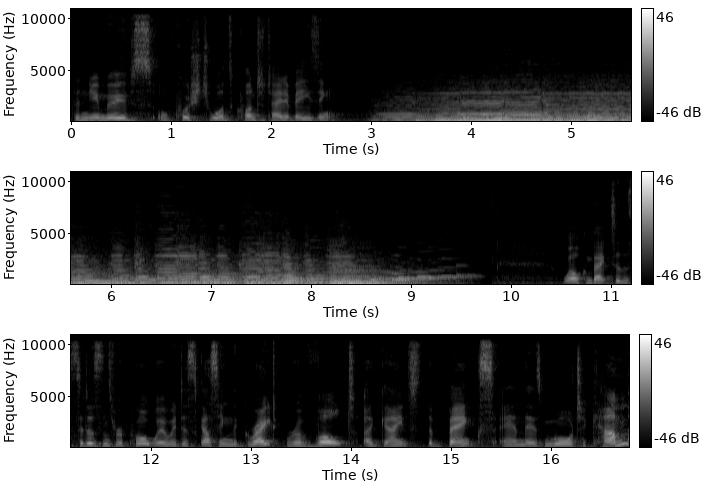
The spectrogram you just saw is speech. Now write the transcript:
the new moves or push towards quantitative easing. Welcome back to the Citizens Report, where we're discussing the great revolt against the banks. And there's more to come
